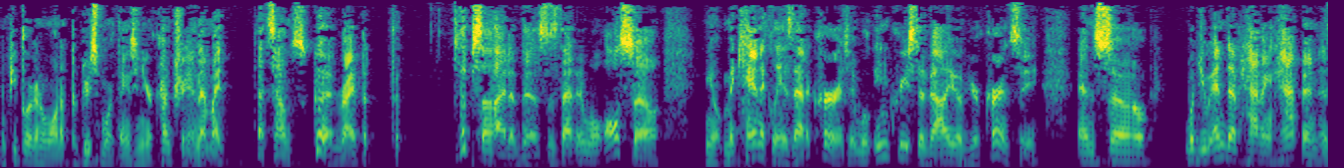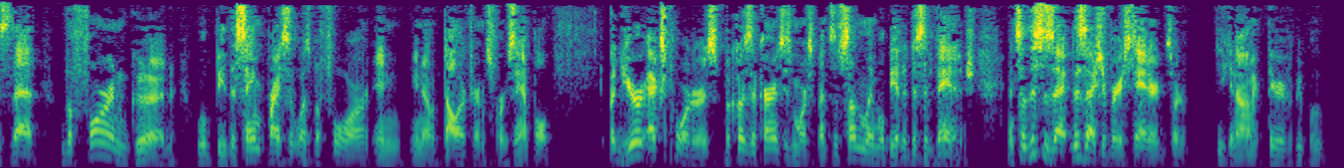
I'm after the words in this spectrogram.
and people are going to want to produce more things in your country, and that might that sounds good, right? But the flip side of this is that it will also, you know, mechanically as that occurs, it will increase the value of your currency, and so what you end up having happen is that the foreign good will be the same price it was before in, you know, dollar terms, for example. But your exporters, because the currency is more expensive, suddenly will be at a disadvantage. And so this is this is actually a very standard sort of economic theory for people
